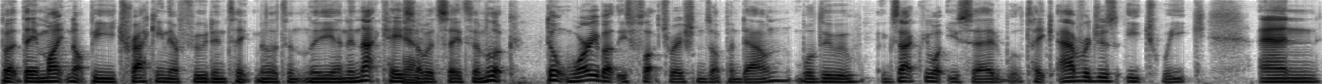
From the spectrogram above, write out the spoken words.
but they might not be tracking their food intake militantly. And in that case, yeah. I would say to them, look, don't worry about these fluctuations up and down. We'll do exactly what you said. We'll take averages each week. And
